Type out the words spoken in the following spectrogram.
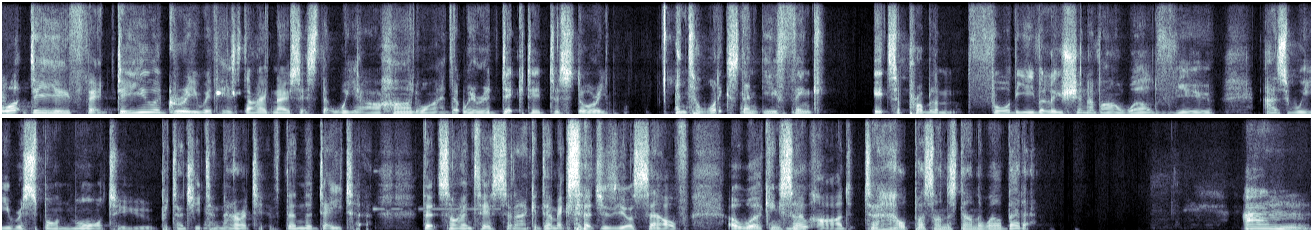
what do you think? Do you agree with his diagnosis that we are hardwired, that we're addicted to story? And to what extent do you think it's a problem for the evolution of our worldview as we respond more to potentially to narrative than the data that scientists and academics such as yourself are working so hard to help us understand the world better? Um,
